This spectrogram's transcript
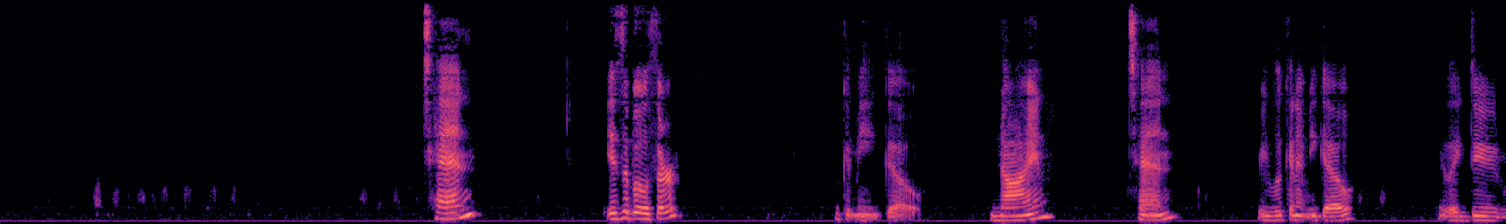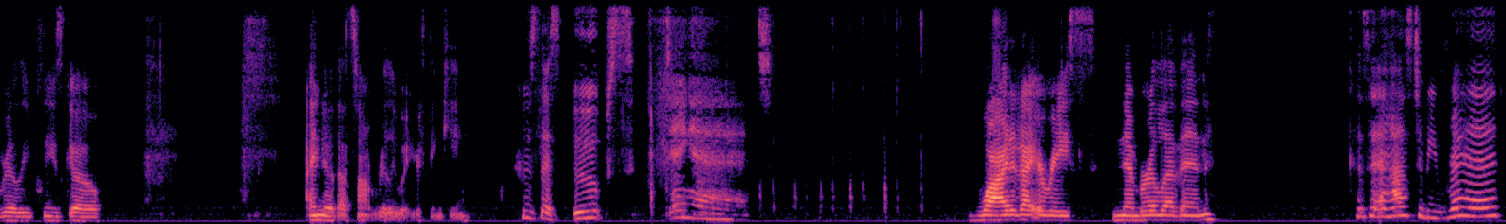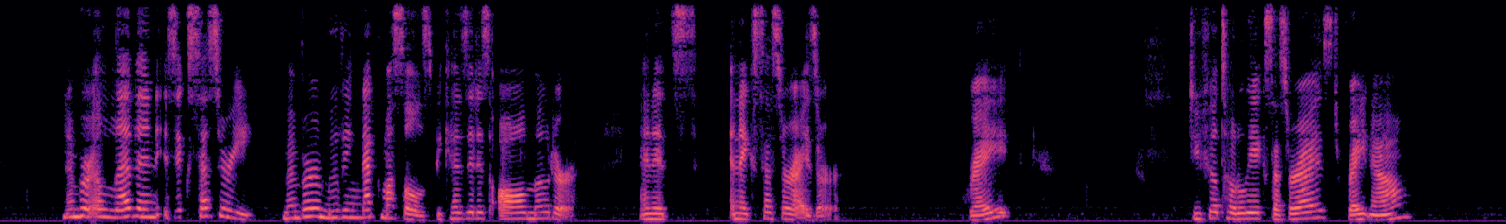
10 is a Bother. Look at me go. Nine, ten. Are you looking at me go? You're like, dude, really, please go. I know that's not really what you're thinking. Who's this? Oops, dang it. Why did I erase number 11? Because it has to be red. Number 11 is accessory. Remember, moving neck muscles because it is all motor, and it's an accessorizer, right? Do you feel totally accessorized right now?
